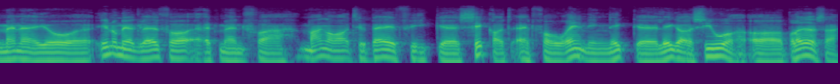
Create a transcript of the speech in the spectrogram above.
man er jo øh, endnu mere glad for, at man fra mange år tilbage fik øh, sikret, at forureningen ikke øh, ligger og siver og breder sig.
